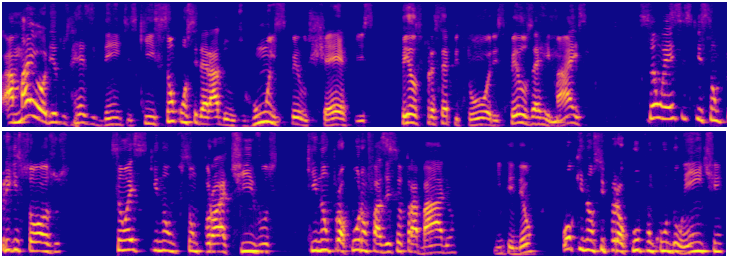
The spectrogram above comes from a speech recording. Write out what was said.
a maioria dos residentes que são considerados ruins pelos chefes, pelos preceptores, pelos R+, são esses que são preguiçosos, são esses que não são proativos, que não procuram fazer seu trabalho, entendeu? Ou que não se preocupam com o doente,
